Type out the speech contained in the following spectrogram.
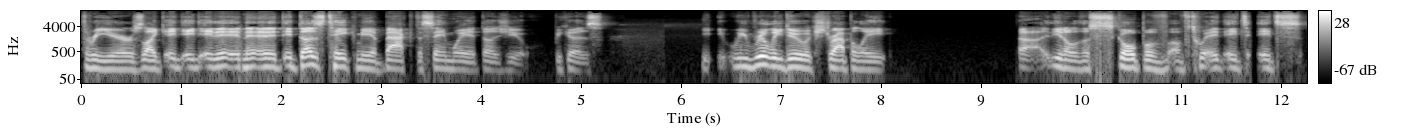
three years. Like it, it, it, it, it does take me aback the same way it does you because we really do extrapolate uh, you know the scope of of tw- it's it's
